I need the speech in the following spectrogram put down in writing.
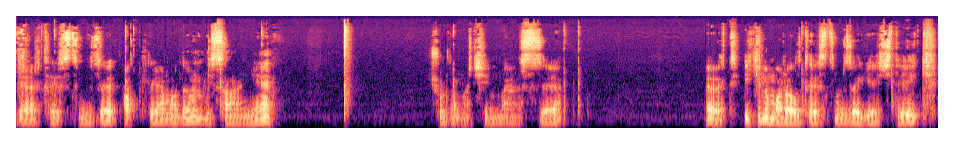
Diğer testimize atlayamadım. Bir saniye. Şuradan açayım ben size. Evet. iki numaralı testimize geçtik.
